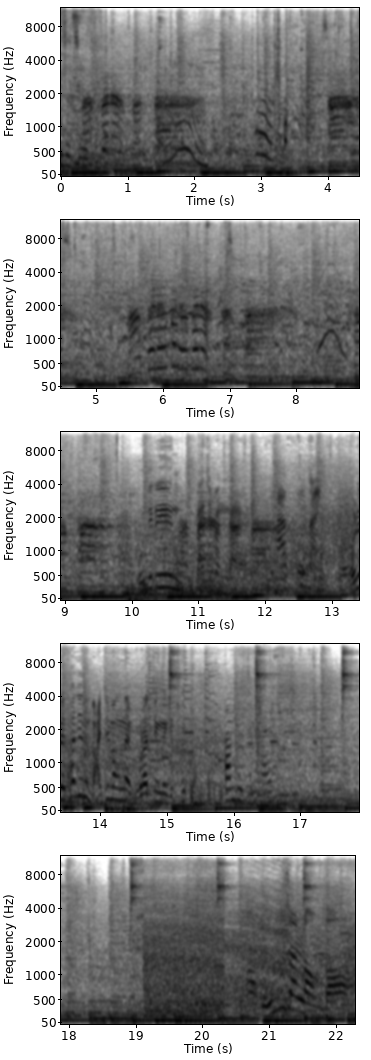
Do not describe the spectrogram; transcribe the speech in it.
여기서 찍을까? 오늘은 마지막 날. 마트나이. 원래 사진은 마지막 날 몰아 찍는 게 최고야. 잘. 아 너무 잘 나온다.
